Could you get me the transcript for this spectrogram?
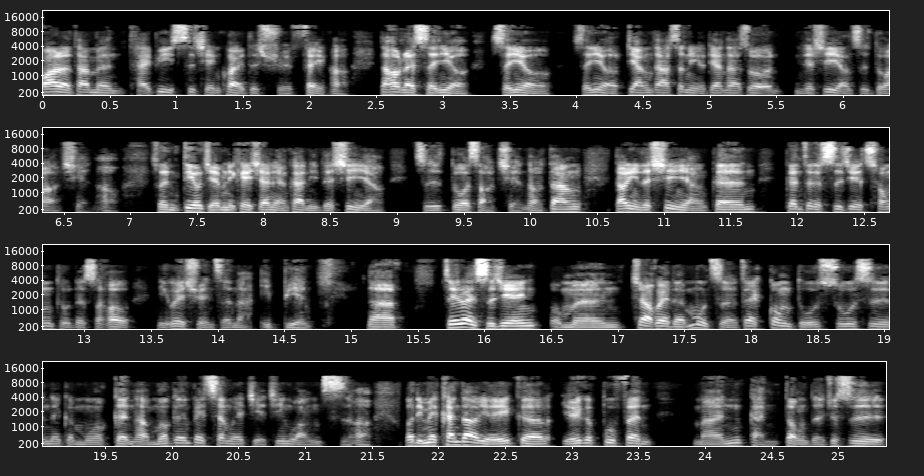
花了他们台币四千块的学费哈。然后来神有神有神有刁他，神有刁他说你的信仰值多少钱哈？所以弟兄姐妹，你可以想想看你的信仰值多少钱哈？当当你的信仰跟跟这个世界冲突的时候，你会选择哪一边？那这段时间我们教会的牧者在共读书是那个摩根哈，摩根被称为解经王子哈。我里面看到有一个有一个部分蛮感动的，就是。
